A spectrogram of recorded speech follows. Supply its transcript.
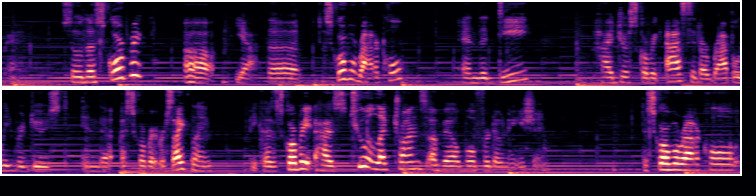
Okay, so the ascorbic, uh, yeah, the ascorbyl radical and the dehydroascorbic acid are rapidly reduced in the ascorbate recycling because ascorbate has two electrons available for donation. The ascorbyl radical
